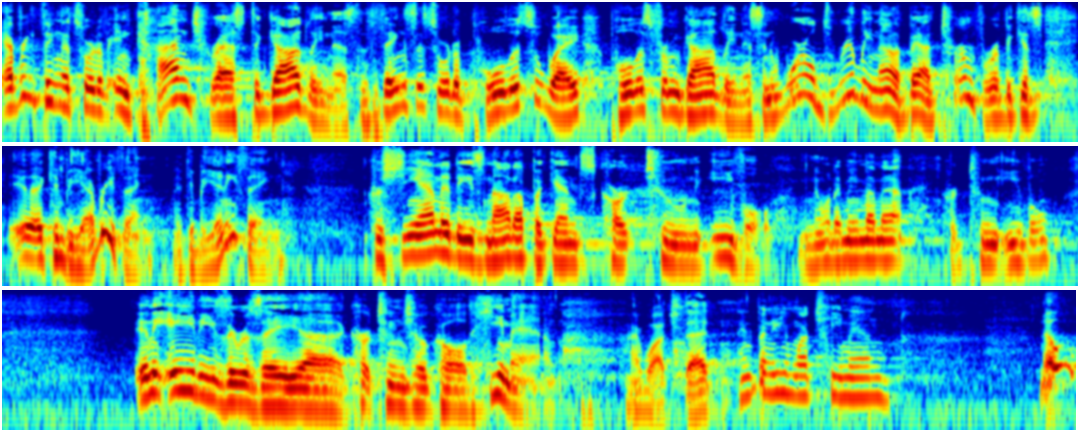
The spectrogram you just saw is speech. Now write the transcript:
Everything that's sort of in contrast to godliness, the things that sort of pull us away, pull us from godliness. And world's really not a bad term for it because it can be everything, it can be anything. Christianity's not up against cartoon evil. You know what I mean by that? Cartoon evil. In the 80s, there was a uh, cartoon show called He Man. I watched that. Anybody watch He Man? No?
